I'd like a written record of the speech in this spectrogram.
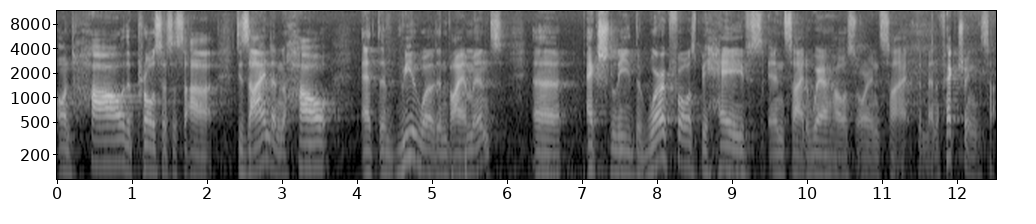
on how the processes are designed and how at the real world environment, uh, actually the workforce behaves inside a warehouse or inside the manufacturing site.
